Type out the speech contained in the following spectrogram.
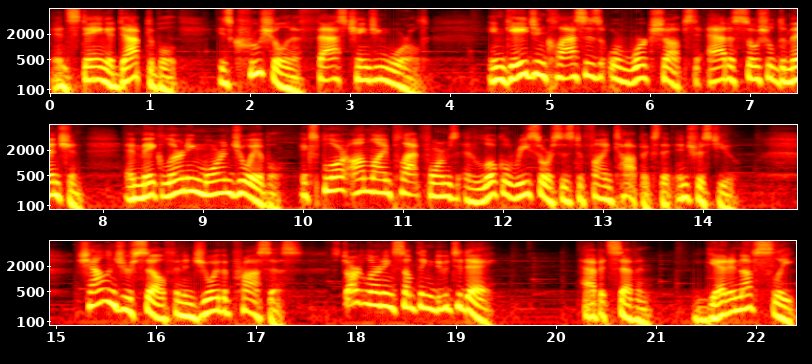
and staying adaptable is crucial in a fast changing world. Engage in classes or workshops to add a social dimension and make learning more enjoyable. Explore online platforms and local resources to find topics that interest you. Challenge yourself and enjoy the process. Start learning something new today. Habit 7 Get enough sleep.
